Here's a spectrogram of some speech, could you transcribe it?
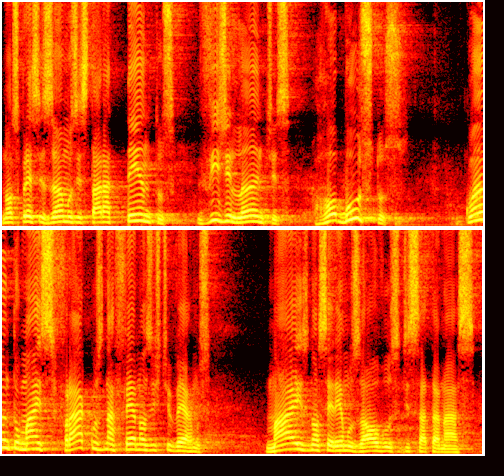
nós precisamos estar atentos, vigilantes, robustos Quanto mais fracos na fé nós estivermos, mais nós seremos alvos de Satanás,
